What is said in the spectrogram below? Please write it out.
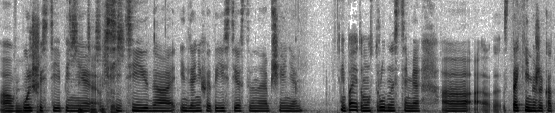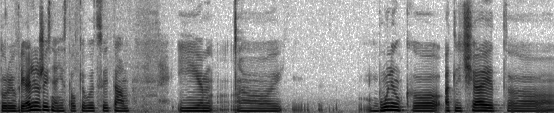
ну, в большей степени в сети, в сети, да, и для них это естественное общение. И поэтому с трудностями, а, с такими же, которые в реальной жизни, они сталкиваются и там. И а, буллинг э, отличает э,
